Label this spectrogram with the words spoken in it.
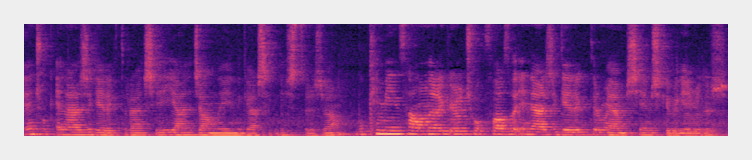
en çok enerji gerektiren şeyi yani canlı yayını gerçekleştireceğim. Bu kimi insanlara göre çok fazla enerji gerektirmeyen bir şeymiş gibi gelebilir.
